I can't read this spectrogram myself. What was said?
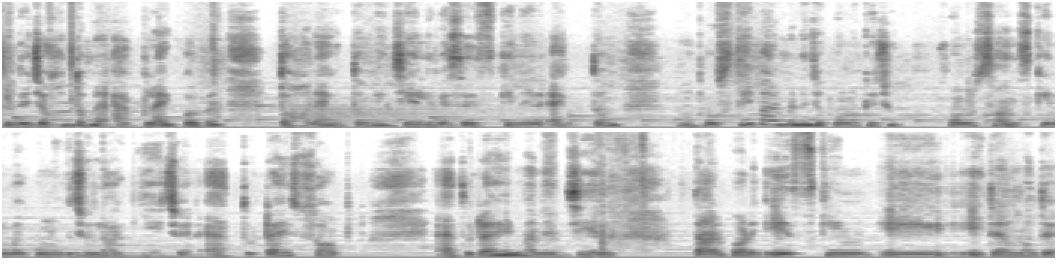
কিন্তু যখন তোমরা অ্যাপ্লাই করবে, তখন একদমই জেল বেসে স্কিনের একদম বুঝতেই পারবে না যে কোনো কিছু, কোনো সানস্ক্রিন বা কোনো কিছু লাগিয়েছে। এতটাই সফট এতটাই মানে জেল তারপর এই স্কিন এটার মধ্যে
